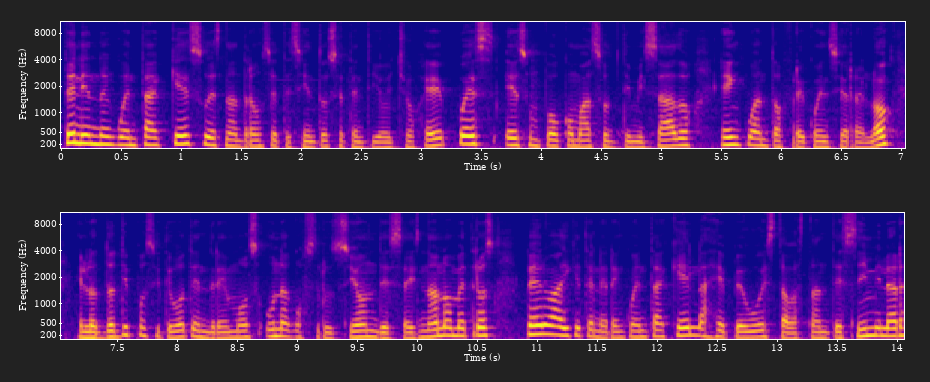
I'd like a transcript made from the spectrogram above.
teniendo en cuenta que su Snapdragon 778G pues es un poco más optimizado en cuanto a frecuencia reloj. En los dos dispositivos tendremos una construcción de 6 nanómetros pero hay que tener en cuenta que la GPU está bastante similar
